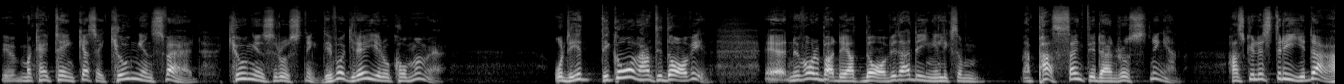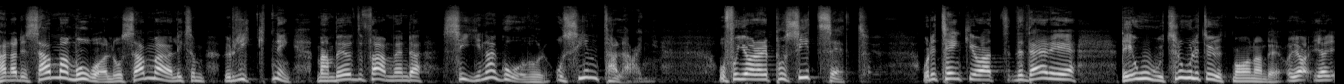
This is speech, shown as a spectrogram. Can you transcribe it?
eh, man kan ju tänka sig kungens svärd, kungens rustning, det var grejer att komma med. Och det, det gav han till David. Eh, nu var det bara det att David hade ingen liksom han passade inte i den rustningen. Han skulle strida, han hade samma mål och samma liksom, riktning. Man behövde få använda sina gåvor och sin talang och få göra det på sitt sätt. Och det tänker jag att det där är, det är otroligt utmanande. Och jag, jag,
